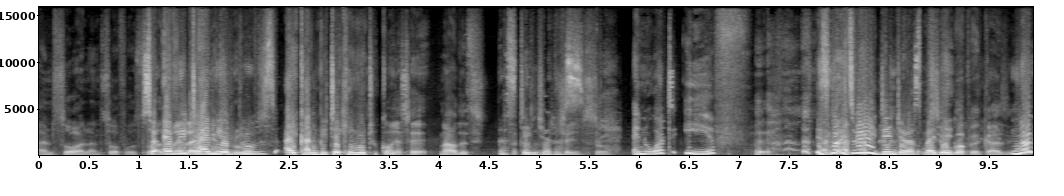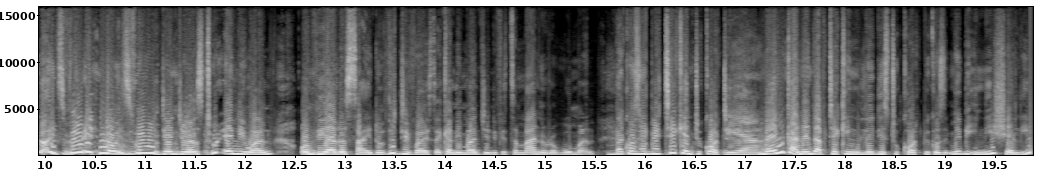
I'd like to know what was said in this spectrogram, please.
and so on and so forth. Mm-hmm. So every time you improves- improves, I can be taking you to court. Yes, sir. Now this That's dangerous. changed, so And what if It's not. It's very dangerous by the way. usiogope kazi. No, no, it's very no, it's very dangerous to anyone on the other side of the device. I can imagine if it's a man or a woman, because you'll be taken to court. Yeah. Men can end up taking ladies to court because maybe initially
